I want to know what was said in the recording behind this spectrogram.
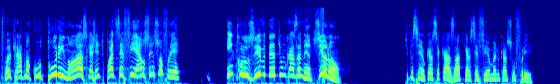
foi criada uma cultura em nós que a gente pode ser fiel sem sofrer. Inclusive dentro de um casamento, sim ou não? Tipo assim, eu quero ser casado, quero ser fiel, mas não quero sofrer.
